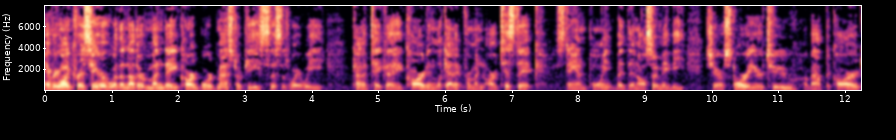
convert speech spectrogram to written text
Hey everyone, Chris here with another Monday Cardboard Masterpiece. This is where we kind of take a card and look at it from an artistic standpoint, but then also maybe share a story or two about the card.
